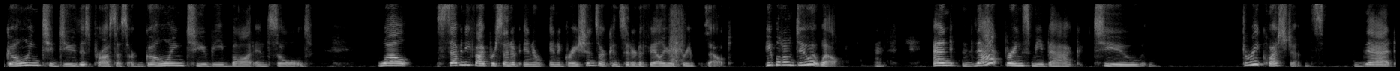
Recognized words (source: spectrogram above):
going to do this process are going to be bought and sold well 75% of in- integrations are considered a failure three years out. People don't do it well. Mm-hmm. And that brings me back to three questions that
